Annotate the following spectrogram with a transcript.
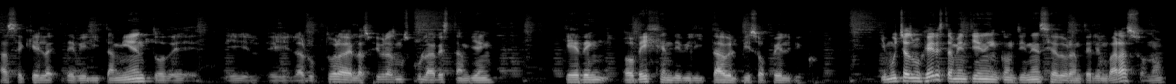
hace que el debilitamiento de, y, la ruptura de las fibras musculares también queden o dejen debilitado el piso pélvico. Y muchas mujeres también tienen incontinencia durante el embarazo, ¿no?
